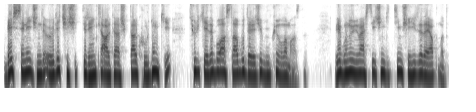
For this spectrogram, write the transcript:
5 sene içinde öyle çeşitli renkli arkadaşlıklar kurdum ki Türkiye'de bu asla bu derece mümkün olamazdı. Ve bunu üniversite için gittiğim şehirde de yapmadım.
